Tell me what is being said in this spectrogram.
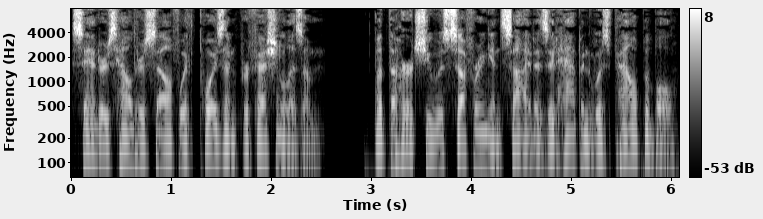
Sanders held herself with poise and professionalism. But the hurt she was suffering inside as it happened was palpable,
